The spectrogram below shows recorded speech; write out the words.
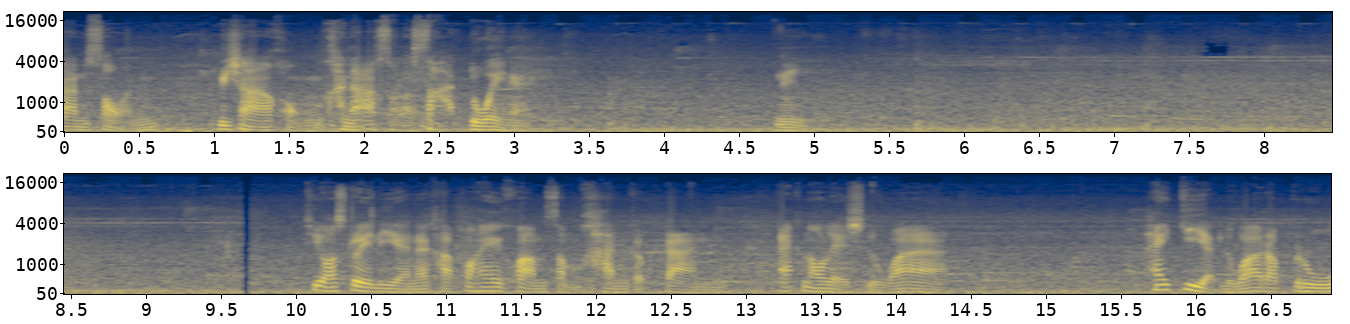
การสอนวิชาของคณะอักษรศาสตร์ด้วยนะนี่ที่ออสเตรเลียนะครับก็ให้ความสำคัญกับการ acknowledge หรือว่าให้เกียรติหรือว่ารับรู้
